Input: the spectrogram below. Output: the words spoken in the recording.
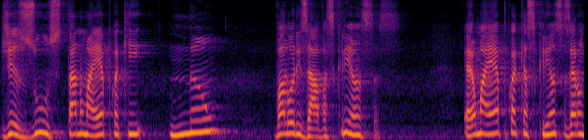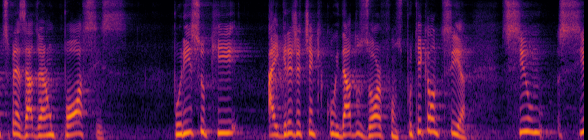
Jesus está numa época que não valorizava as crianças. Era uma época que as crianças eram desprezadas, eram posses. Por isso que a igreja tinha que cuidar dos órfãos. Por que que acontecia? Se, se,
